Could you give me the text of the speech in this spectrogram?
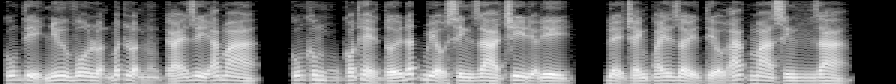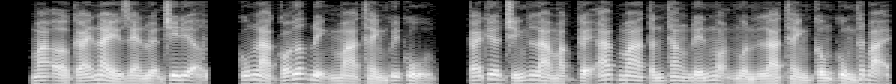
cũng tỉ như vô luận bất luận cái gì ác ma, cũng không có thể tới đất biểu sinh ra chi địa đi, để tránh quay dày tiểu ác ma sinh ra mà ở cái này rèn luyện chi địa, cũng là có ước định mà thành quy củ, cái kia chính là mặc kệ ác ma tấn thăng đến ngọn nguồn là thành công cùng thất bại,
